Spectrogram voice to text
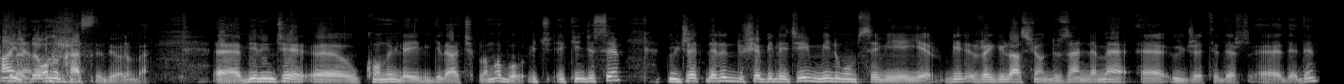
Aynen var. onu kastediyorum ben. Ee, Birinci e, konuyla ilgili açıklama bu. Üç, ikincisi ücretlerin düşebileceği minimum seviyeyi bir regülasyon, düzenleme e, ücretidir e, dedin.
